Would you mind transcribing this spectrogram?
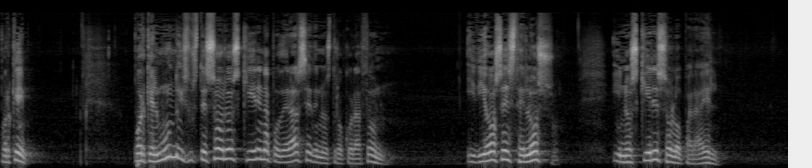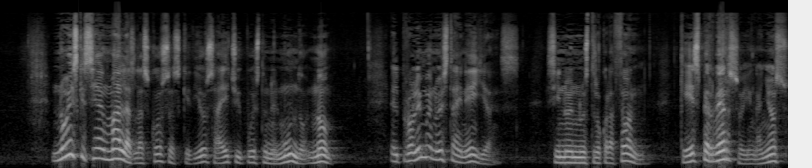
¿Por qué? Porque el mundo y sus tesoros quieren apoderarse de nuestro corazón. Y Dios es celoso y nos quiere solo para Él. No es que sean malas las cosas que Dios ha hecho y puesto en el mundo, no el problema no está en ellas, sino en nuestro corazón, que es perverso y engañoso.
